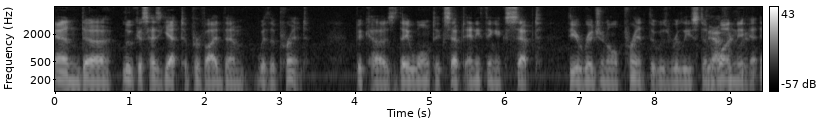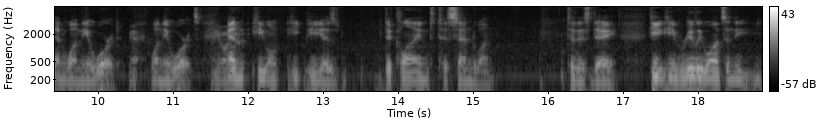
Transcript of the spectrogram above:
And uh, Lucas has yet to provide them with a print because they won't accept anything except the original print that was released and won the and won the award. Yeah. Won the awards. And he won't And he won't he, he has declined to send one to this day. He he really wants and he,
